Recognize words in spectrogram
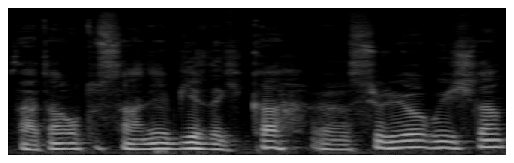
Zaten 30 saniye 1 dakika e, sürüyor bu işlem.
